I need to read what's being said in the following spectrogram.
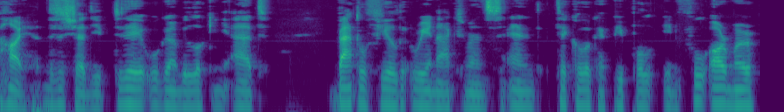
Hi, this is Shadib. Today we're going to be looking at battlefield reenactments and take a look at people in full armor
